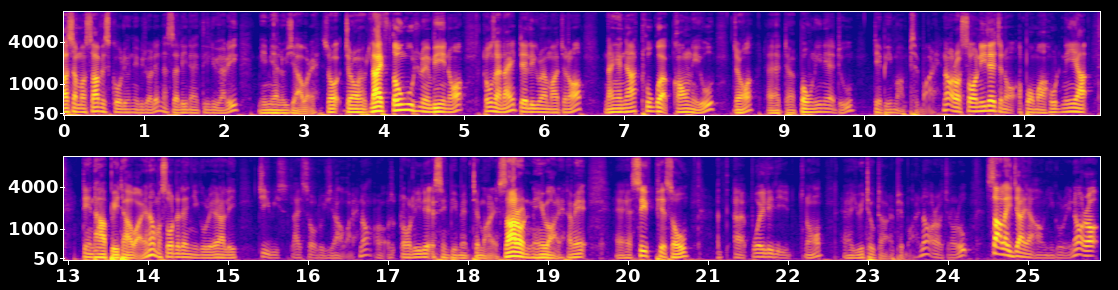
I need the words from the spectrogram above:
customer service call လေးနေပြီးတော့လေ24နိုင်တီးလို့ရတယ်မေးမြန်းလို့ရပါတယ်ဆိုတော့ကျွန်တော် live 3ခုလွှင့်ပြီးရင်တော့ထုံးစံတိုင်း Telegram မှာကျွန်တော်နိုင်ငံခြားထိုးကွက်ကောင်းတွေကိုကျွန်တော်အဲပုံလေးနဲ့အတူတင်ပေးမှာဖြစ်ပါတယ်เนาะအဲ့တော့ Sony လည်းကျွန်တော်အပေါ်မှာဟိုတနေ့က တင်ထားပေးထားပါတယ်เนาะမစောတတ်တဲ့ညီကိုတွေအဲ့ဒါလေးကြည့်ပြီး live ဆော့လို့ရပါတယ်เนาะအဲ့တော့တော်လေးလေးအဆင်ပြေမဲ့တင်ပါတယ်စားတော့နဲပါတယ်ဒါပေမဲ့အဲ safe ဖြစ်ဆုံးအဲပွဲလေးတွေကျွန်တော်အဲရွေးထုတ်တာဖြစ်ပါတယ်เนาะအဲ့တော့ကျွန်တော်တို့စလိုက်ကြရအောင်ညီကိုတွေเนาะအဲ့တော့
